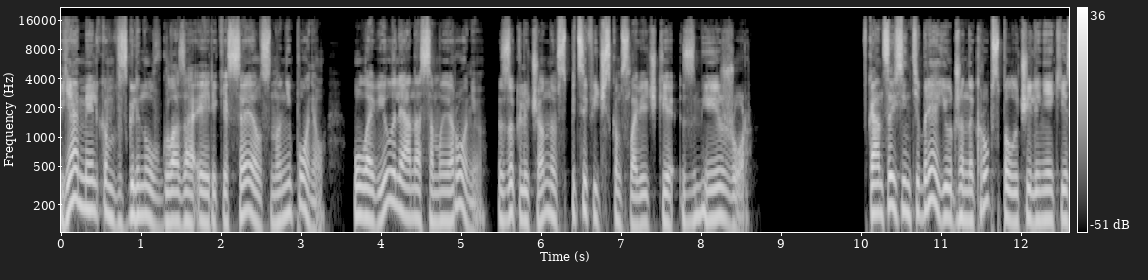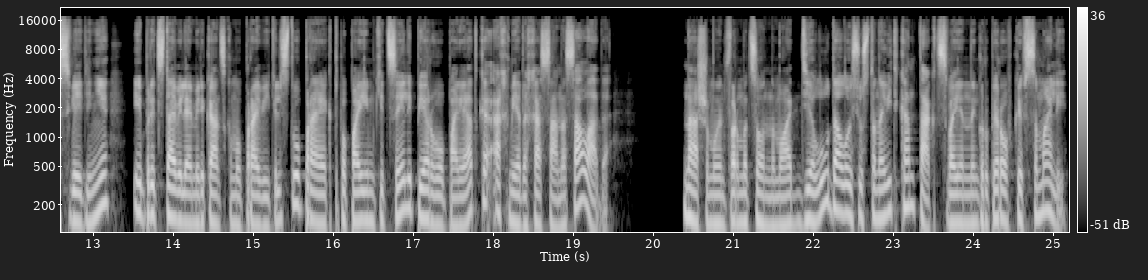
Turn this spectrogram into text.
Я мельком взглянул в глаза Эрики Сейлс, но не понял – Уловила ли она самоиронию, заключенную в специфическом словечке «змеежор»? В конце сентября Юджин и Крупс получили некие сведения и представили американскому правительству проект по поимке цели первого порядка Ахмеда Хасана Салада. Нашему информационному отделу удалось установить контакт с военной группировкой в Сомали,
